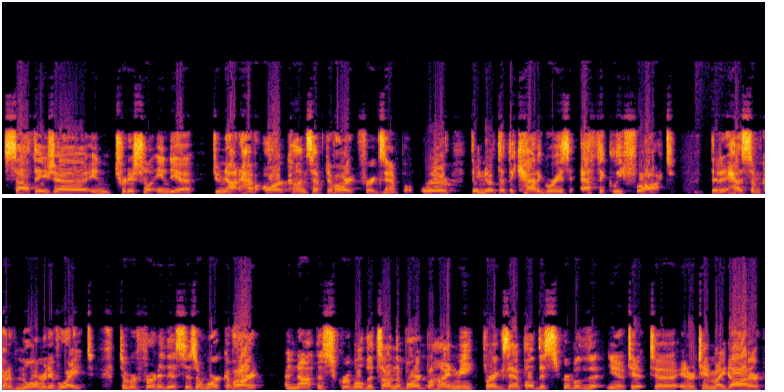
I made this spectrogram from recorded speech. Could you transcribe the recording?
South Asia, in traditional India, do not have our concept of art, for example. Or they note that the category is ethically fraught, that it has some kind of normative weight. To refer to this as a work of art and not the scribble that's on the board behind me, for example, this scribble that, you know, to, to entertain my daughter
